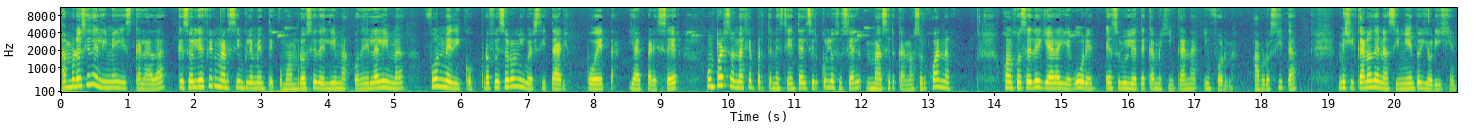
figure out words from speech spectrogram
Ambrosio de Lima y Escalada, que solía firmar simplemente como Ambrosio de Lima o de la Lima, fue un médico, profesor universitario, poeta y, al parecer, un personaje perteneciente al círculo social más cercano a Sor Juana. Juan José de Guiara y Eguren, en su biblioteca mexicana, informa, Abrosita, mexicano de nacimiento y origen,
